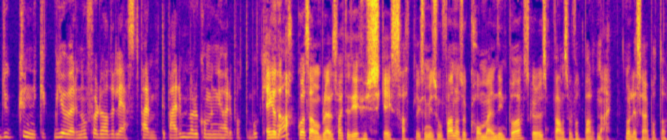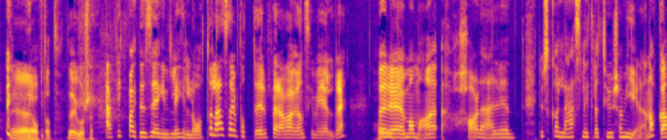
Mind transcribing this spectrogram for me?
Du kunne ikke gjøre noe før du hadde lest perm til perm når det kom en ny Harry Potter-bok. Jeg hadde akkurat samme opplevelse. faktisk Jeg husker jeg satt liksom i sofaen, og så kom en din på. Skal du være med og spille fotball? Nei, nå leser jeg Harry Potter. Jeg er opptatt. Det går ikke. Jeg fikk faktisk egentlig ikke lov til å lese Harry Potter før jeg var ganske mye eldre. For eh, mamma har det der eh, Du skal lese litteratur som gir deg noe.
